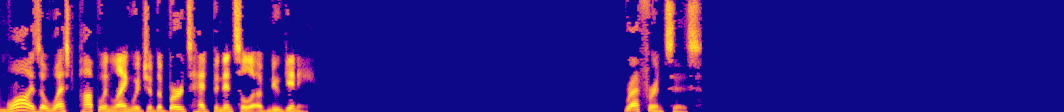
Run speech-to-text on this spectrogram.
Mwa is a West Papuan language of the Bird's Head Peninsula of New Guinea. References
